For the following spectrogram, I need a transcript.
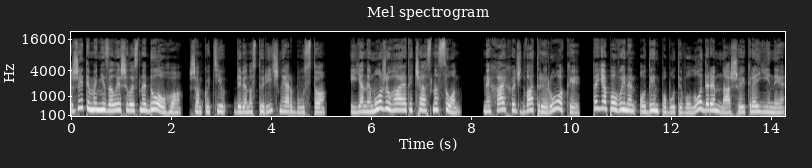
Жити мені залишилось недовго, шамкотів 90-річний Арбусто, і я не можу гаяти час на сон. Нехай хоч два-три роки, та я повинен один побути володарем нашої країни.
